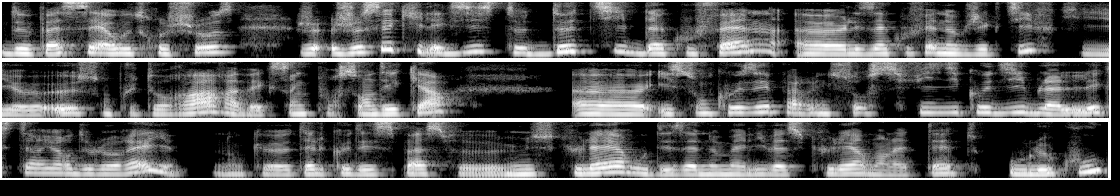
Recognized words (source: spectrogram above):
de passer à autre chose. Je, sais qu'il existe deux types d'acouphènes. les acouphènes objectifs, qui eux sont plutôt rares, avec 5% des cas. Ils sont causés par une source physique audible à l'extérieur de l'oreille, donc tels que des espaces musculaires ou des anomalies vasculaires dans la tête ou le cou.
